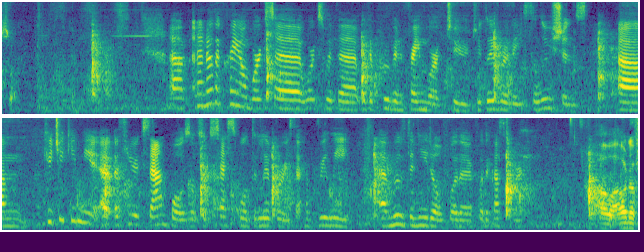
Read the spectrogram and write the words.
So. Um, and I know that Crayon works uh, works with a with a proven framework to, to deliver these solutions. Um, could you give me a, a, few examples of successful deliveries that have really uh, moved the needle for the for the customer? Oh, out of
